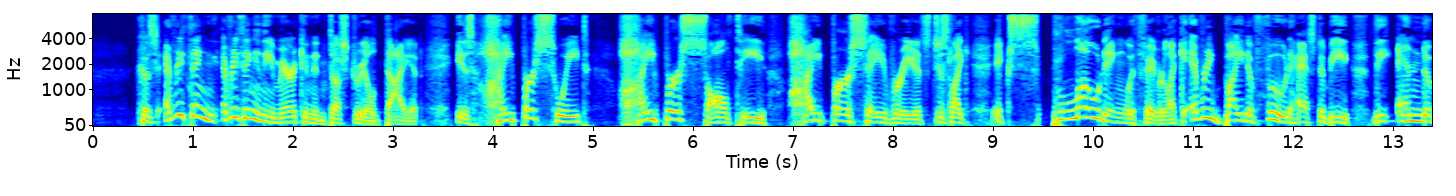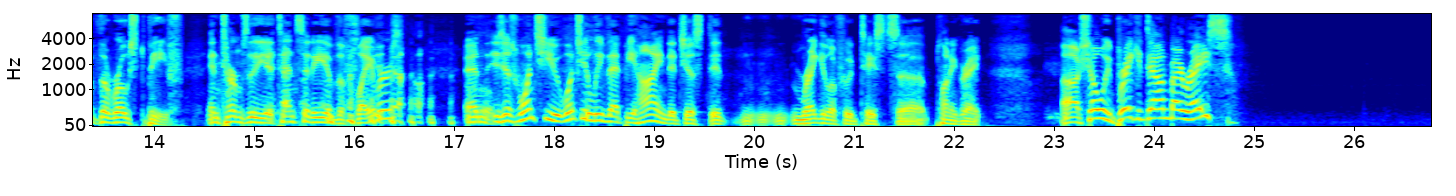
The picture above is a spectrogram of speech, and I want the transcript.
because everything everything in the American industrial diet is hyper sweet, hyper salty, hyper savory. It's just like exploding with flavor. Like every bite of food has to be the end of the roast beef in terms of the intensity of the flavors. And it's just once you once you leave that behind, it just it regular food tastes uh, plenty great. Uh, shall we break it down by race?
